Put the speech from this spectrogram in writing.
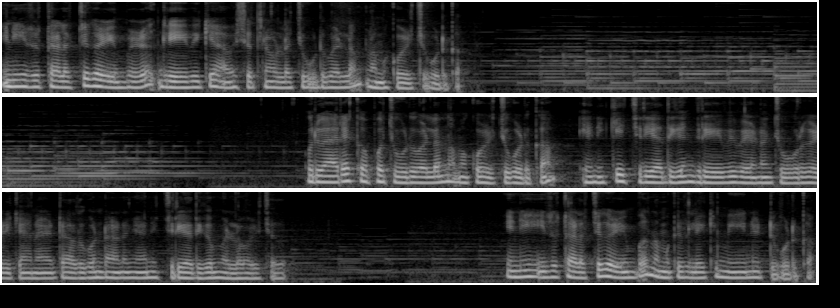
ഇനി ഇത് തിളച്ച് കഴിയുമ്പോൾ ഗ്രേവിക്ക് ആവശ്യത്തിനുള്ള ചൂടുവെള്ളം നമുക്ക് ഒഴിച്ചു കൊടുക്കാം. ഒരു അര കപ്പ് ചൂടുവെള്ളം നമുക്ക് ഒഴിച്ചു കൊടുക്കാം. എനിക്ക് ഇച്ചിരി അധികം ഗ്രേവി വേണം ചോറ് കഴിക്കാനായിട്ട്. അതുകൊണ്ടാണ് ഞാൻ ഇച്ചിരി അധികം വെള്ളം ഒഴിച്ചത്. ഇനി ഇത് തിളച്ച് കഴിയുമ്പോൾ നമുക്കിതിലേക്ക് മീൻ ഇട്ട് കൊടുക്കാം.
